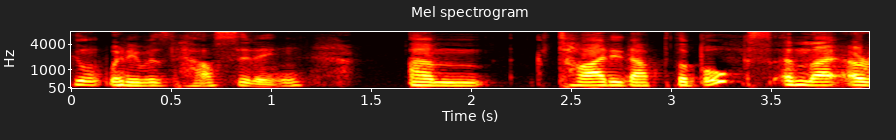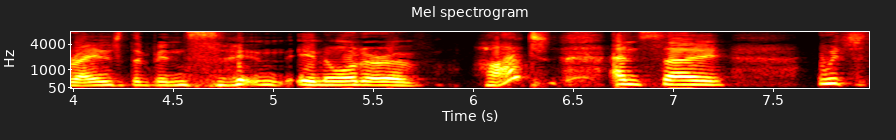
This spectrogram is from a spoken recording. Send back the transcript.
when he was house sitting, um, tidied up the books and like arranged them in, in, in order of height. And so, which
